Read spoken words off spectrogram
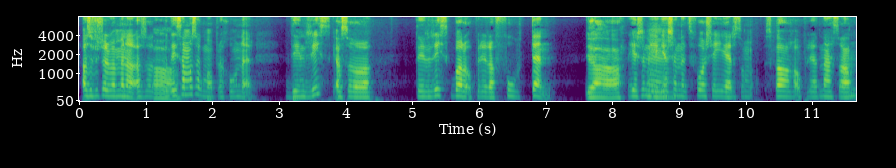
Alltså förstår du vad jag menar? Alltså, Ja. Det är samma sak med operationer. Det är en risk, alltså, det är en risk bara att operera foten. Ja. Jag känner, Mm. jag känner två tjejer som ska ha opererat näsan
